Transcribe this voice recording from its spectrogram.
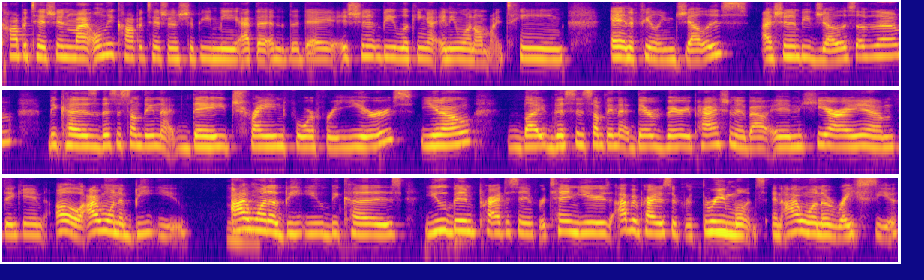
competition, my only competition should be me at the end of the day. It shouldn't be looking at anyone on my team and feeling jealous. I shouldn't be jealous of them because this is something that they trained for for years, you know? Like this is something that they're very passionate about and here I am thinking, "Oh, I want to beat you." Mm. I want to beat you because you've been practicing for 10 years. I've been practicing for 3 months and I want to race you.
